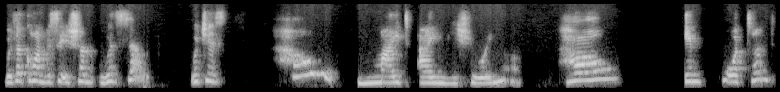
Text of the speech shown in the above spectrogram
with a conversation with self, which is how might I be showing up? How important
